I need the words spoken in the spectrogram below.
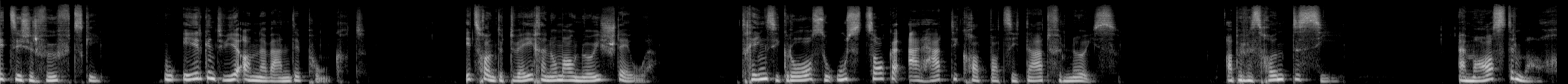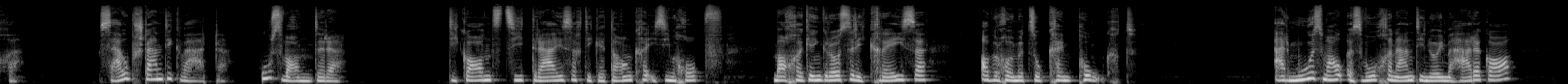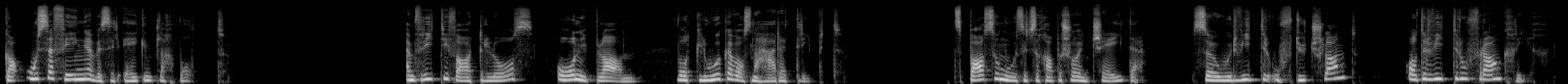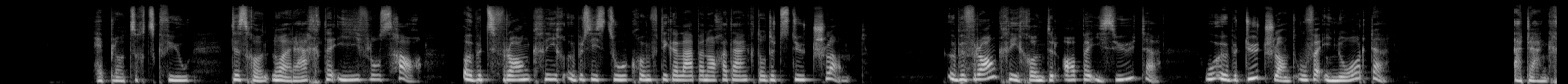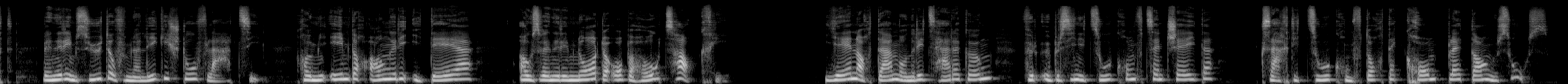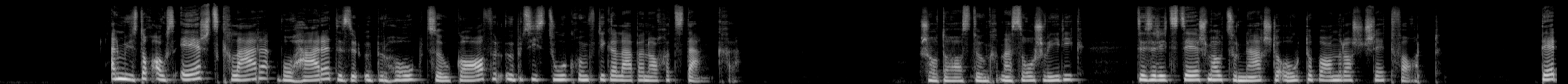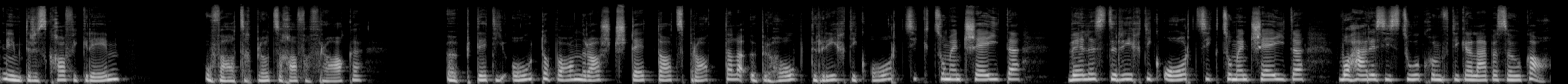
Jetzt ist er 50 und irgendwie an einem Wendepunkt. Jetzt könnt ihr die Weichen noch mal neu stellen. Die Kinder sind gross und ausgezogen, er hat die Kapazität für Neues. Aber was könnte es sein? Ein Master machen, selbstständig werden, auswandern. Die ganze Zeit drehen sich die Gedanken in seinem Kopf, machen gegen grössere Kreise, aber kommen zu keinem Punkt. Er muss mal ein Wochenende neu hergehen, herausfinden, was er eigentlich will. Am Freitag fährt er los, ohne Plan, will schauen, was ihn hertreibt. Zu Basel muss er sich aber schon entscheiden. Soll er weiter auf Deutschland oder weiter auf Frankreich? Er hat plötzlich das Gefühl, das könnte noch einen rechten Einfluss haben, ob er zu Frankreich über sein zukünftiges Leben nachdenkt oder zu Deutschland. Über Frankreich könnte er ab in den Süden und über Deutschland auf in den Norden. Er denkt, wenn er im Süden auf einem Liegestuhl lädt, kommen ihm doch andere Ideen, als wenn er im Norden oben Holz hacke. Je nachdem, wo er jetzt hergeht, für über seine Zukunft zu entscheiden, sieht die Zukunft doch dann komplett anders aus. Er muss doch als erstes klären, woher er überhaupt soll gehen für über sein zukünftiges Leben nachzudenken. Schon das dünkt mir so schwierig, dass er jetzt zuerst mal zur nächsten Autobahnraststätte fährt. Dort nimmt er einen Kaffee Creme und fährt sich plötzlich an fragen, ob denn die Autobahnraststätte zu Bratteln überhaupt der richtige Ort ist, zum entscheiden, welches der richtige Ort ist, zum entscheiden, woher sein zukünftiges Leben soll gehen.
